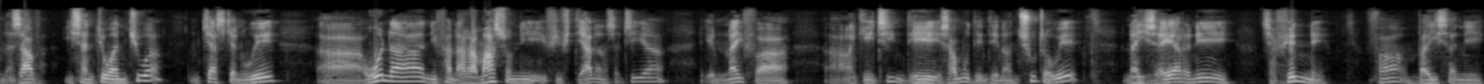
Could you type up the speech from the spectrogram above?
nazava isany teo ihany koa mikasika ny hoe ahoana ny fanaramaso ny fifidianana satria henonay fa ankehitriny dia izaho moa dia ndeha nantsotra hoe na izay ary anie tsy afenina e fa mba isan'ny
